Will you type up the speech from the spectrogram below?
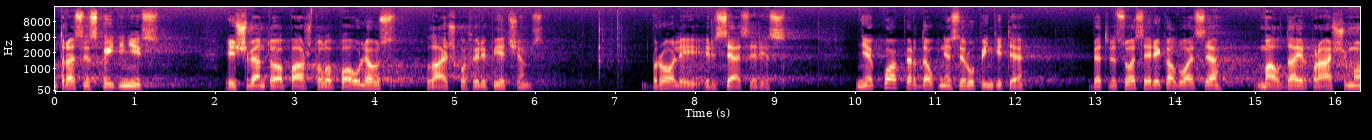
Antrasis skaitinys iš Šventojo Paštolo Pauliaus laiško filipiečiams. Broliai ir seserys, nieko per daug nesirūpinkite, bet visuose reikaluose malda ir prašymu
